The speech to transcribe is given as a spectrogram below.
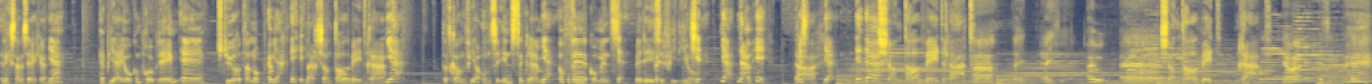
en ik zou zeggen, Ja? Heb jij ook een probleem? Eh, Stuur het dan op oh ja. naar Chantal Weet Raad. ja. Dat kan via onze Instagram Ja, of, in eh, de comments ja, bij deze video. Ja, ja nou, hé. Dus, Dag. ja, ja, dag. Chantal Weet Raad. Ah, eh, eh, oh, eh, Chantal Weet Raad. ja, maar, eh,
